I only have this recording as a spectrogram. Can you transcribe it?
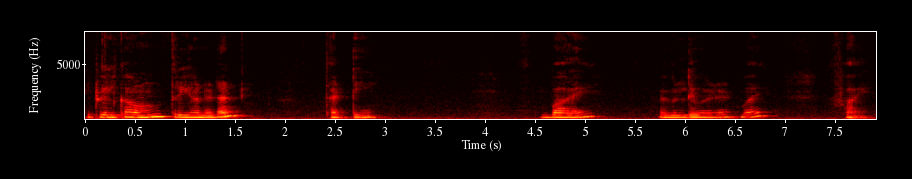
It will come 330 by we will divide it by 5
